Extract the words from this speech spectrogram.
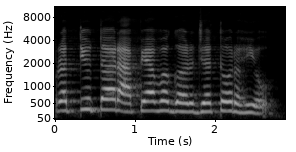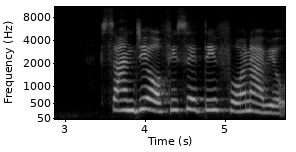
પ્રત્યુત્તર આપ્યા વગર જતો રહ્યો. સાંજે ઓફિસેથી ફોન આવ્યો.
